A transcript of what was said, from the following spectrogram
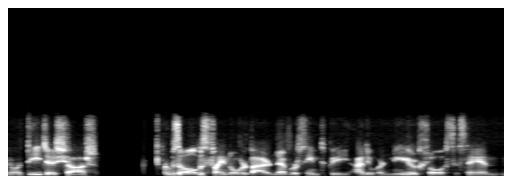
you know, DJ shot, it was always flying over the bar, never seemed to be anywhere near close to staying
